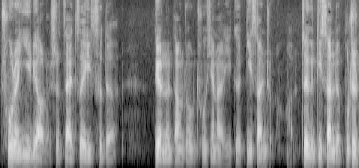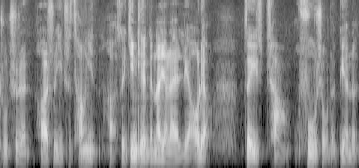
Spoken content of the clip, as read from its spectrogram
出人意料的是，在这一次的辩论当中出现了一个第三者啊，这个第三者不是主持人，而是一只苍蝇啊。所以今天跟大家来聊聊这一场副手的辩论。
